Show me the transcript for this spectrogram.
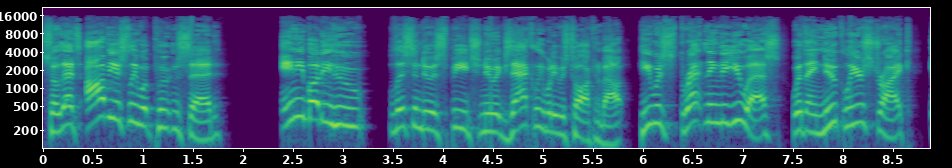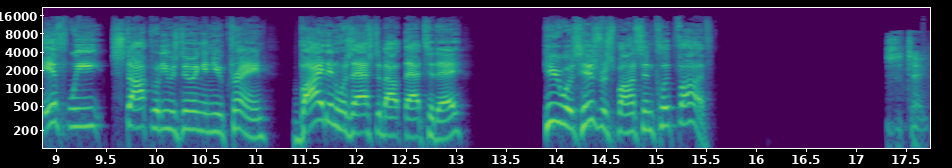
So that's obviously what Putin said. Anybody who listened to his speech knew exactly what he was talking about. He was threatening the U.S. with a nuclear strike if we stopped what he was doing in Ukraine. Biden was asked about that today. Here was his response in clip five. Does it take?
